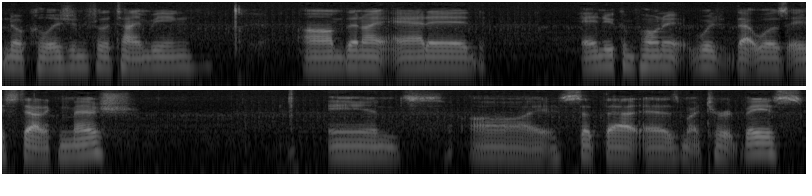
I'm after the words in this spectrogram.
no collision for the time being. Um, then I added a new component which that was a static mesh. And I set that as my turret base.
